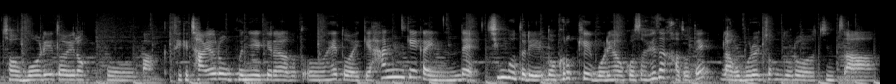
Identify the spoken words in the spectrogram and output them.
저 머리도 이렇고 막 되게 자유로운 분위기라고 해도 이게 한계가 있는데 친구들이 너 그렇게 머리하고서 회사 가도 돼? 라고 물을 정도로 진짜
